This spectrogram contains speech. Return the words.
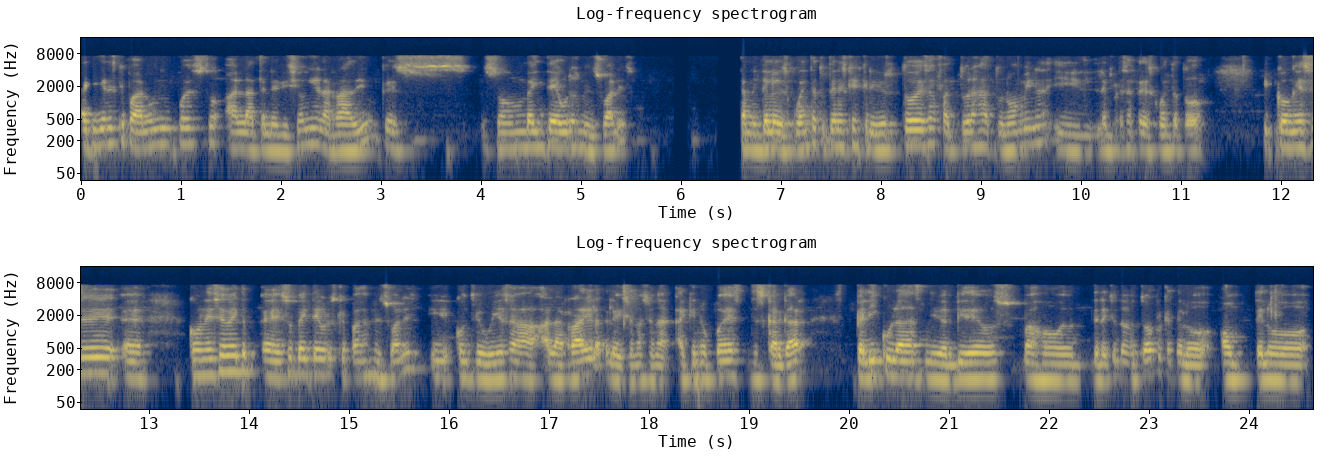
Aquí tienes que pagar un impuesto a la televisión y a la radio, que es, son 20 euros mensuales. También te lo descuenta, tú tienes que escribir todas esas facturas a tu nómina y la empresa te descuenta todo y con, ese, eh, con ese 20, eh, esos 20 euros que pagas mensuales y contribuyes a, a, la radio y la televisión nacional. Aquí no puedes descargar películas ni ver videos bajo derechos de autor porque te lo... Te lo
